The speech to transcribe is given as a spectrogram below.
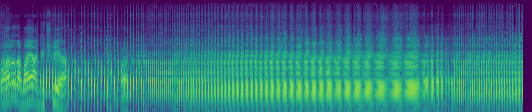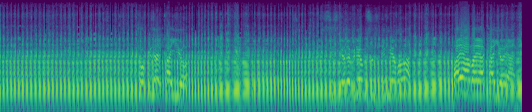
Bu arada bayağı güçlü ya. Bak. Çok güzel kayıyor. Siz görebiliyor musunuz bilmiyorum ama bayağı bayağı kayıyor yani.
